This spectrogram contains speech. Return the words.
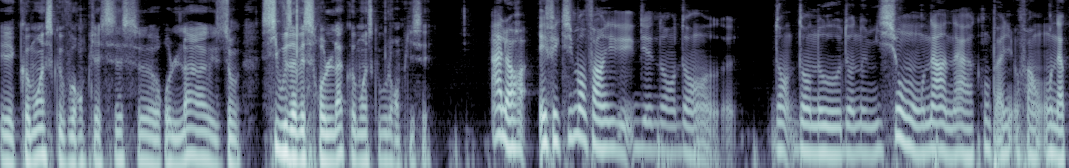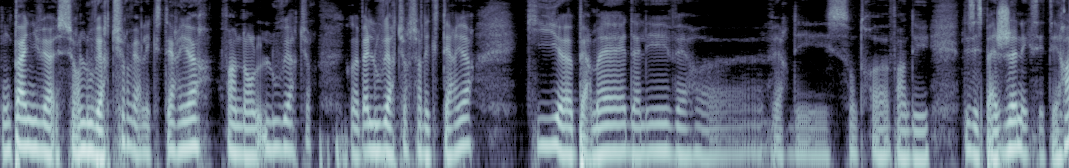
Et comment est-ce que vous remplissez ce rôle-là? Si vous avez ce rôle-là, comment est-ce que vous le remplissez? Alors, effectivement, enfin, dans, dans, nos, dans nos missions, on, a un accompagne, enfin, on accompagne sur l'ouverture vers l'extérieur, enfin, dans l'ouverture, qu'on appelle l'ouverture sur l'extérieur, qui euh, permet d'aller vers, euh, vers des centres, enfin des, des, espaces jeunes, etc.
